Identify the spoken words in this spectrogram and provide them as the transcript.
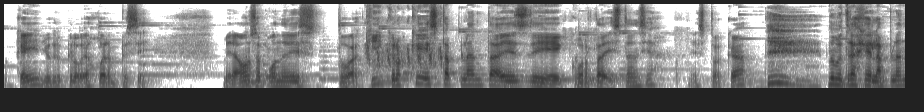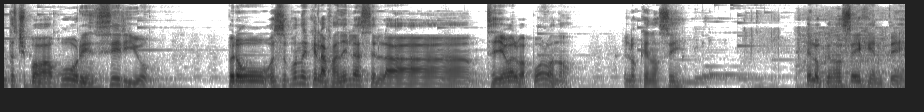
¿Ok? Yo creo que lo voy a jugar en PC. Mira, vamos a poner esto aquí. Creo que esta planta es de corta distancia. Esto acá. No me traje la planta chupavapor, en serio. Pero se supone que la fanila se la... ¿Se lleva al vapor o no? Es lo que no sé. Es lo que no sé, gente.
